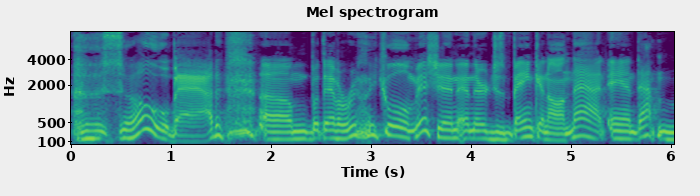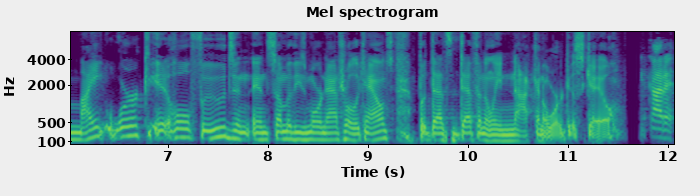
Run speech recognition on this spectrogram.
so bad, um, but they have a really cool mission and they're just banking on that. And that might work at Whole Foods and, and some of these more natural accounts, but that's definitely not going to work at scale. Got it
